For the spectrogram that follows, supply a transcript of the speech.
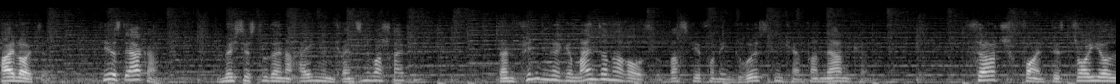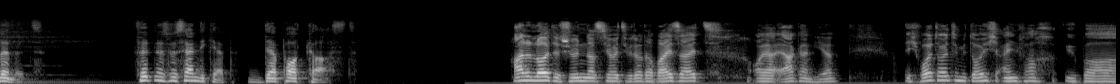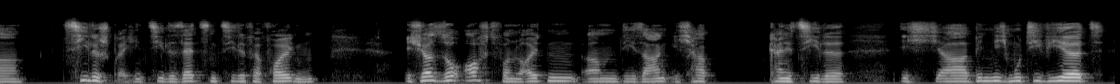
Hi Leute, hier ist Erkan. Möchtest du deine eigenen Grenzen überschreiten? Dann finden wir gemeinsam heraus, was wir von den größten Kämpfern lernen können. Search, Find, Destroy Your Limit. Fitness with Handicap, der Podcast. Hallo Leute, schön, dass ihr heute wieder dabei seid. Euer Erkan hier. Ich wollte heute mit euch einfach über Ziele sprechen, Ziele setzen, Ziele verfolgen. Ich höre so oft von Leuten, ähm, die sagen, ich habe keine Ziele, ich äh, bin nicht motiviert.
